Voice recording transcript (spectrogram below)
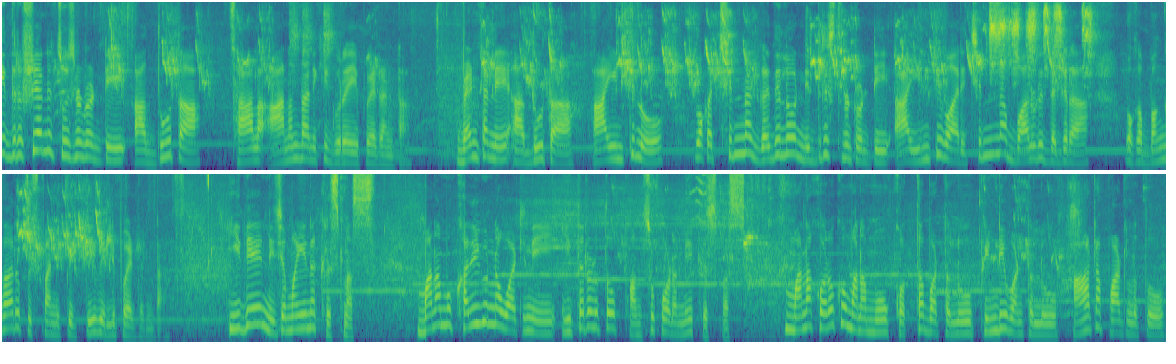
ఈ దృశ్యాన్ని చూసినటువంటి ఆ దూత చాలా ఆనందానికి గురైపోయాడంట. వెంటనే ఆ దూత ఆ ఇంటిలో ఒక చిన్న గదిలో నిద్రిస్తున్నటువంటి ఆ ఇంటి వారి చిన్న బాలుడి దగ్గర ఒక బంగారు పుష్పాన్ని పెట్టి వెళ్ళిపోయాడంట. ఇదే నిజమైన క్రిస్మస్. మనము కలిగి ఉన్న వాటిని ఇతరులతో పంచుకోవడమే క్రిస్మస్. మన కొరకు మనము కొత్త బట్టలు పిండి వంటలు ఆటపాటలతో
